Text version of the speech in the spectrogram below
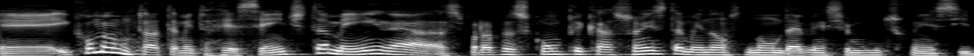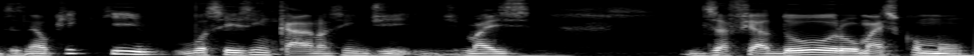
É, e como é um tratamento recente, também né, as próprias complicações também não, não devem ser muito desconhecidas, né? O que, que vocês encaram assim de, de mais desafiador ou mais comum?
